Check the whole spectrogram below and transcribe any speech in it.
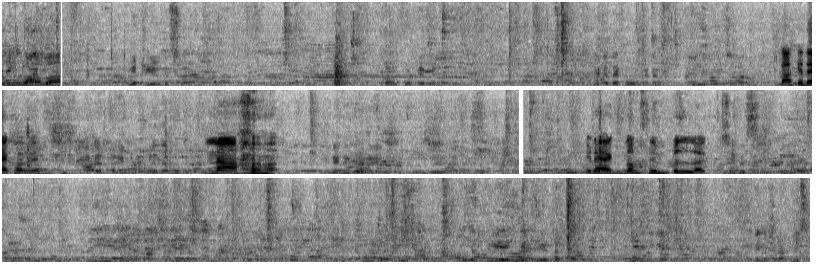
ওরে বাবা। মেটেরিয়ালটা সফট কমফোর্টেবল এটা দেখো ম্যাডাম কাকে দেখাবে? এটা আপনাকে একটু খুলে দেখো না। এটা নিতে পারেন খুবই ভালো। এটা একদম সিম্পল লাগছে। সিম্পল লাগছে। ওদের থেকে এই মেটেরিয়ালটা ভালো। এটা কি শর্ট লিস্ট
